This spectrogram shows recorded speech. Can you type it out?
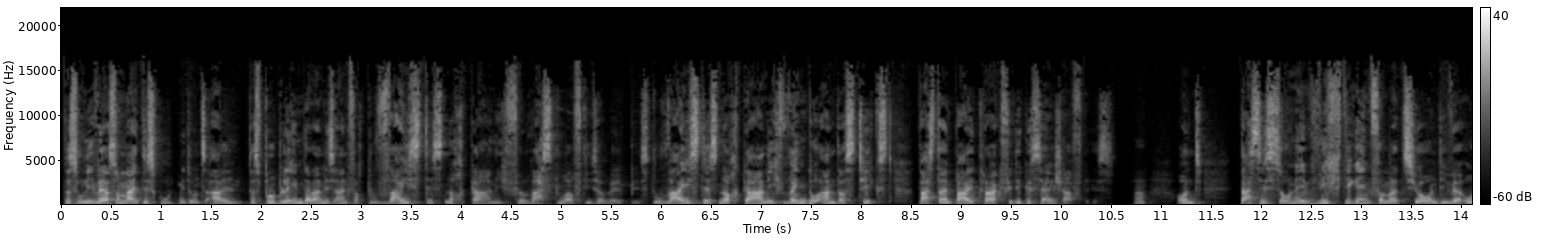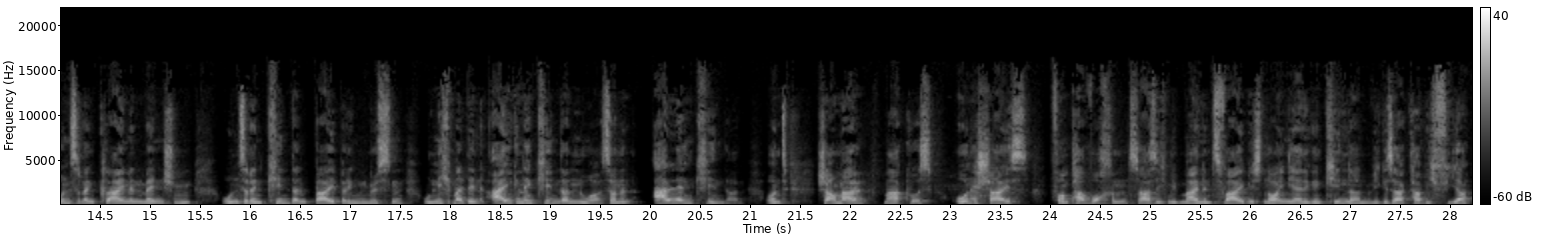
das Universum meint es gut mit uns allen. Das Problem daran ist einfach, du weißt es noch gar nicht, für was du auf dieser Welt bist. Du weißt es noch gar nicht, wenn du anders tickst, was dein Beitrag für die Gesellschaft ist. Und das ist so eine wichtige Information, die wir unseren kleinen Menschen, unseren Kindern beibringen müssen und nicht mal den eigenen Kindern nur, sondern allen Kindern. Und schau mal, Markus, ohne Scheiß, vor ein paar Wochen saß ich mit meinen zwei bis neunjährigen Kindern, wie gesagt, habe ich vier,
